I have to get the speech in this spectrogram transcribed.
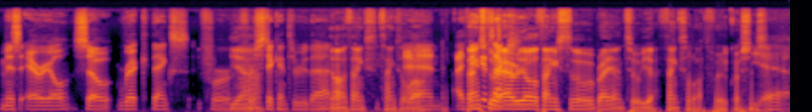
Miss Ariel. So, Rick, thanks for, Yeah. for sticking through that. No, thanks. Thanks a lot. and I thanks to actu- Ariel. Thanks to Brian too. Yeah. Thanks a lot for your questions. Yeah,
